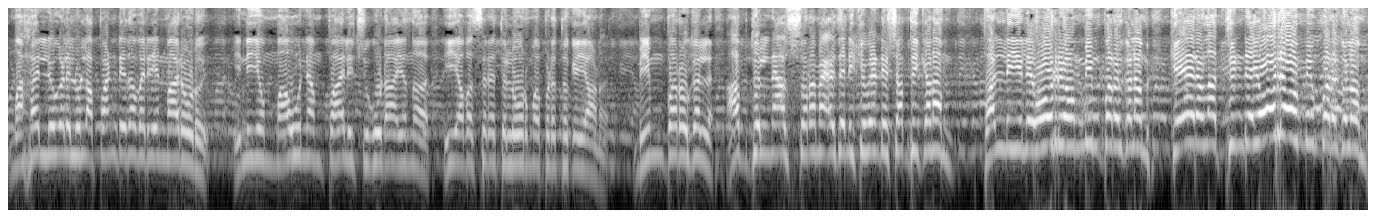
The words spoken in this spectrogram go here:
മഹല്ലുകളിലുള്ള പണ്ഡിത വര്യന്മാരോട് ഇനിയും മൗനം പാലിച്ചുകൂടാ എന്ന് ഈ അവസരത്തിൽ ഓർമ്മപ്പെടുത്തുകയാണ്. മിമ്പറുകൾ അബ്ദുൽ നാസ്വറമേദനിക്ക് വേണ്ടി ശബ്ദിക്കണം. പള്ളിയിലെ ഓരോ മിമ്പറുകളും കേരളത്തിന്റെ ഓരോ മിമ്പറുകളും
